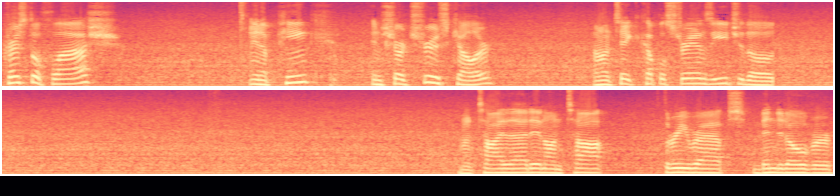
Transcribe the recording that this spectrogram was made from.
Crystal Flash in a pink and chartreuse color. I'm gonna take a couple strands of each of those. I'm going to tie that in on top, three wraps, bend it over.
